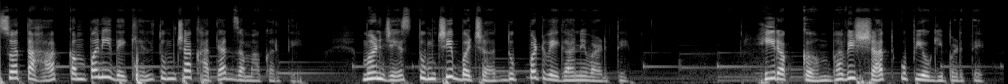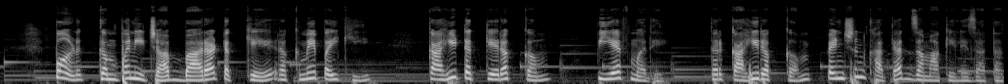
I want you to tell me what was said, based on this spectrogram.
स्वतः कंपनी देखील तुमच्या खात्यात जमा करते. म्हणजेच तुमची बचत दुप्पट वेगाने वाढते. ही रक्कम भविष्यात उपयोगी पडते. पण कंपनीच्या बारा टक्के रकमेपैकी काही टक्के रक्कम पी एफमध्ये तर काही रक्कम पेन्शन खात्यात जमा केले जातात.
